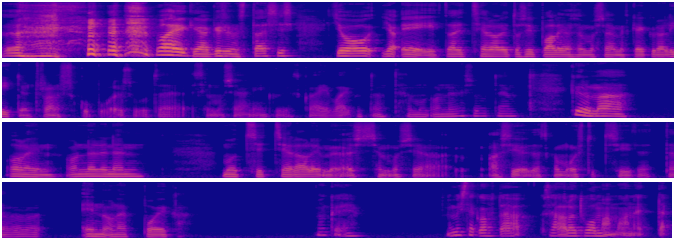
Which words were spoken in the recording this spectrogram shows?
Vaikea kysymys. Tai siis joo ja ei. Tai siellä oli tosi paljon semmoisia, mitkä ei kyllä liittynyt transsukupuolisuuteen. Semmoisia, niin kuin, jotka ei vaikuttanut tähän mun onnellisuuteen. Kyllä mä olin onnellinen, mutta sitten siellä oli myös semmoisia asioita, jotka muistutti siitä, että en ole poika. Okei. Okay. No missä kohtaa sä aloit huomaamaan, että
